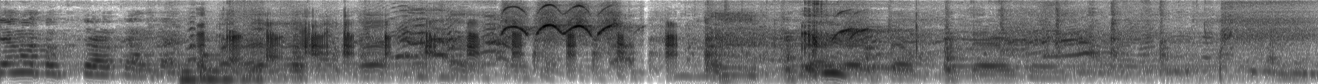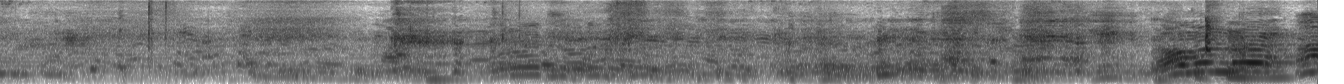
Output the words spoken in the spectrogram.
ಜನ ತಪ್ಪು ತಿಳ್ಕೊಂತಾರೆ. ಹಾ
